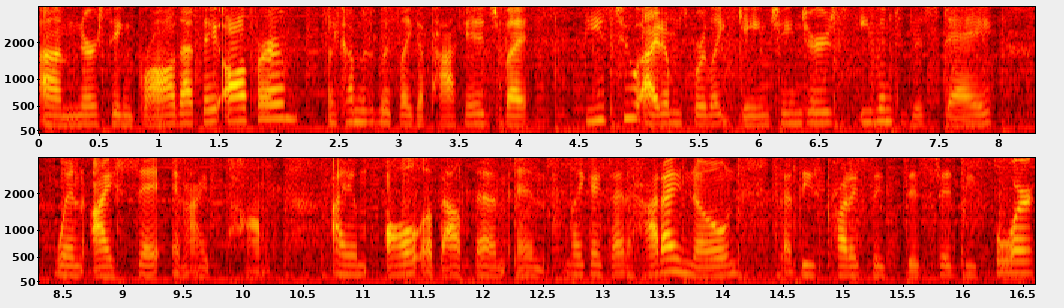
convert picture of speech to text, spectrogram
um, nursing bra that they offer. It comes with like a package, but these two items were like game changers even to this day when I sit and I pump. I am all about them. And like I said, had I known that these products existed before,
